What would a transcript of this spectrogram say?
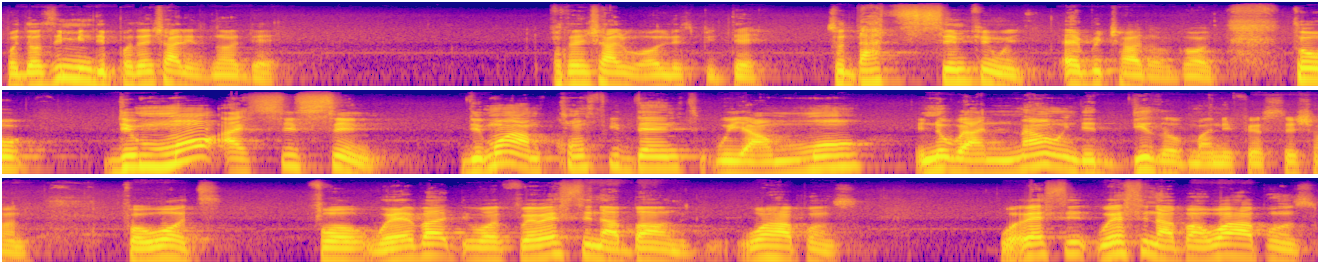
But does it mean the potential is not there? Potential will always be there. So that's the same thing with every child of God. So the more I see sin, the more I'm confident we are more, you know, we are now in the days of manifestation. For what? For wherever, wherever sin abounds, what happens? Where sin, where sin abounds, what happens?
